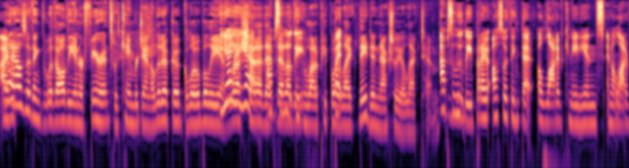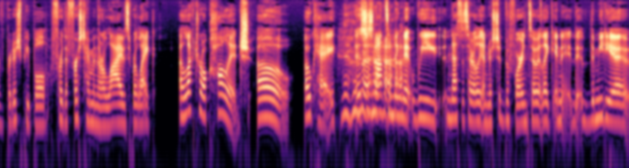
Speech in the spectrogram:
I, I, also think that with all the interference with Cambridge Analytica globally and Yeah, yeah, Russia, yeah, that, that I think a lot of people are like, they didn't actually elect him. Absolutely. Mm-hmm. But I also think that a lot of Canadians and a lot of British people, for the first time in their lives, were like, electoral college. Oh, okay. It's just not something that we necessarily understood before. And so, it, like, in the media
